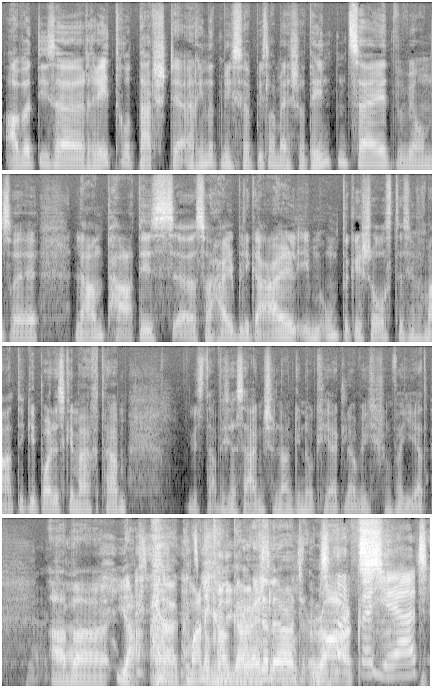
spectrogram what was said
Aber dieser Retro-Touch, der erinnert mich so ein bisschen an meine Studentenzeit, wo wir unsere LAN-Partys äh, so halb legal im Untergeschoss des Informatikgebäudes gemacht haben jetzt darf ich ja sagen, schon lang genug her, glaube ich, schon verjährt. Ja, Aber ja, Command Conquer Red Alert rocks. Verjährt.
